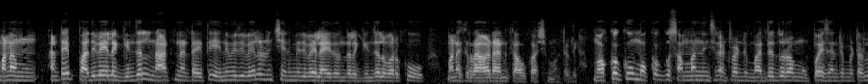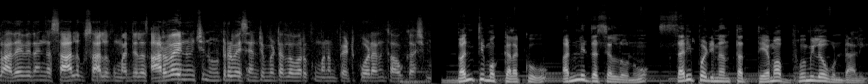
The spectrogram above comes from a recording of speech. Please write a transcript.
మనం అంటే పదివేల గింజలు నాటినట్టయితే ఎనిమిది వేల నుంచి ఎనిమిది వేల ఐదు వందల గింజల వరకు మనకు రావడానికి అవకాశం ఉంటుంది. మొక్కకు మొక్కకు సంబంధించినటువంటి మధ్య దూరం ముప్పై సెంటీమీటర్లు అదేవిధంగా సాలుకు సాలుకు మధ్యలో అరవై నుంచి నూట ఇరవై సెంటీమీటర్ల వరకు మనం పెట్టుకోవడానికి అవకాశం బంతి మొక్కలకు అన్ని దశల్లోనూ సరిపడినంత తేమ భూమిలో ఉండాలి.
